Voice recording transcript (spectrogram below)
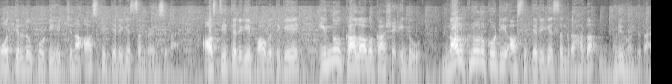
ಮೂವತ್ತೆರಡು ಕೋಟಿ ಹೆಚ್ಚಿನ ಆಸ್ತಿ ತೆರಿಗೆ ಸಂಗ್ರಹಿಸಿದೆ. ಆಸ್ತಿ ತೆರಿಗೆ ಪಾವತಿಗೆ ಇನ್ನೂ ಕಾಲಾವಕಾಶ ಇದ್ದು ನಾಲ್ಕುನೂರು ಕೋಟಿ ಆಸ್ತಿ ತೆರಿಗೆ ಸಂಗ್ರಹದ ಗುರಿ ಹೊಂದಿದೆ.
